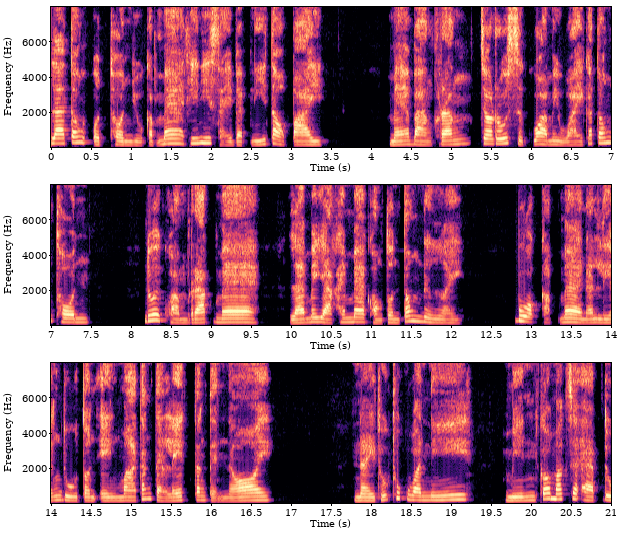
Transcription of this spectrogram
และต้องอดทนอยู่กับแม่ที่นิสัยแบบนี้ต่อไป แม้บางครั้งจะรู้สึกว่าไม่ไหวก็ต้องทน ด้วยความรักแม่ และไม่อยากให้แม่ของตนต้องเหนื่อย บวกกับแม่นั้นเลี้ยงดูตนเองมาตั้งแต่เล็กตั้งแต่น้อย ในทุกๆวันนี้ มินก็มักจะแอบดู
